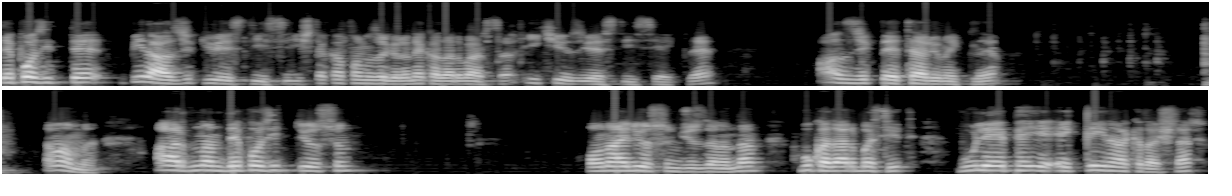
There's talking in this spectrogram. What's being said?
Deposit'te birazcık USDC işte kafanıza göre ne kadar varsa 200 USDC ekle. Azıcık da Ethereum ekle. Tamam mı? Ardından deposit diyorsun. Onaylıyorsun cüzdanından. Bu kadar basit. Bu LP'yi ekleyin arkadaşlar.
